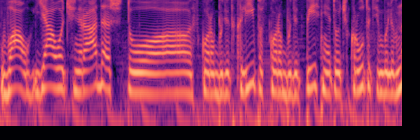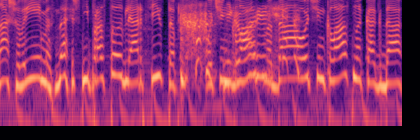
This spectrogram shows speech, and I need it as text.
Вау, я очень рада, что э, скоро будет клип, и скоро будет песня. Это очень круто, тем более в наше время, знаешь, непростое для артистов. Очень классно, да, очень классно, когда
